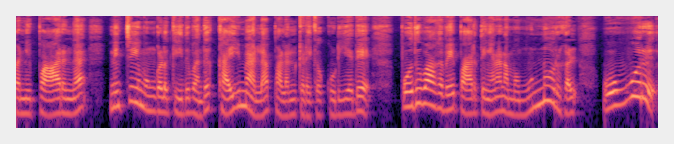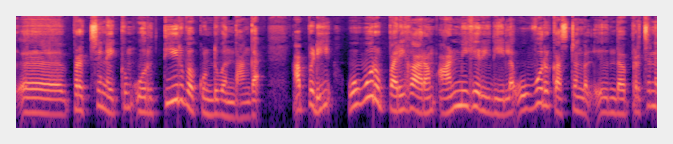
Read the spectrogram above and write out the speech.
பண்ணி பாருங்க. நிச்சயம் உங்களுக்கு இது வந்து கை மேலே பலன் கிடைக்கக்கூடியதே. பொதுவாகவே பார்த்தீங்கன்னா நம்ம முன்னோர்கள் ஒவ்வொரு பிரச்சனைக்கும் ஒரு தீர்வை கொண்டு வந்தாங்க. அப்படி ஒவ்வொரு பரிகாரம் ஆன்மீக ரீதியில் ஒவ்வொரு கஷ்டங்கள் இந்த பிரச்சனை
